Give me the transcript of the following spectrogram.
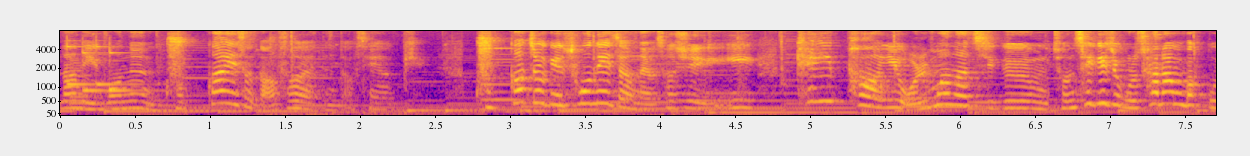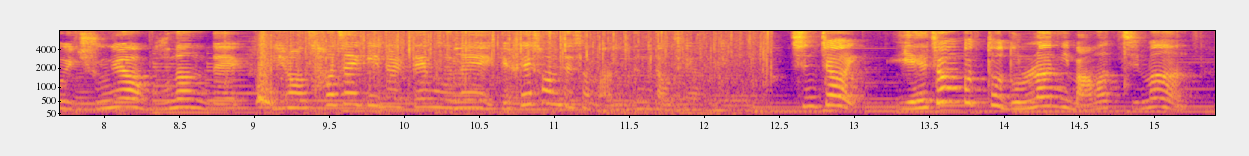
난 이거는 국가에서 나서야 된다고 생각해. 국가적인 손해잖아요. 사실 이 케이팝이 얼마나 지금 전 세계적으로 사랑받고 이 중요한 문화인데 이런 사재기들 때문에 이게 훼손돼서는 안 된다고 생각해요. 진짜 예전부터 논란이 많았지만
